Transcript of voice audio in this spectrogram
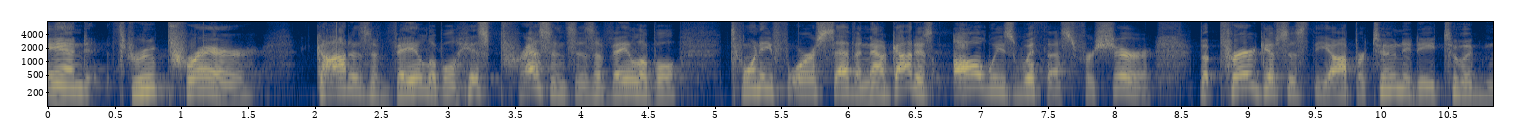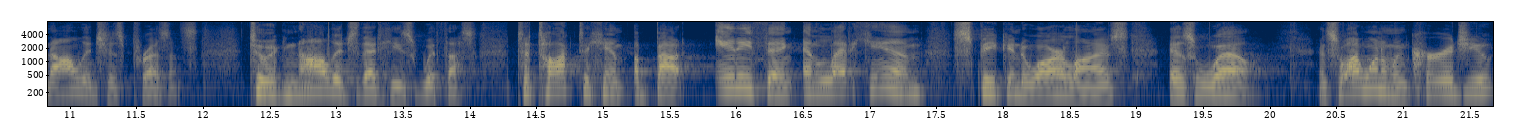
And through prayer, God is available, His presence is available 24 7. Now, God is always with us for sure, but prayer gives us the opportunity to acknowledge His presence, to acknowledge that He's with us, to talk to Him about anything and let Him speak into our lives as well. And so I want to encourage you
